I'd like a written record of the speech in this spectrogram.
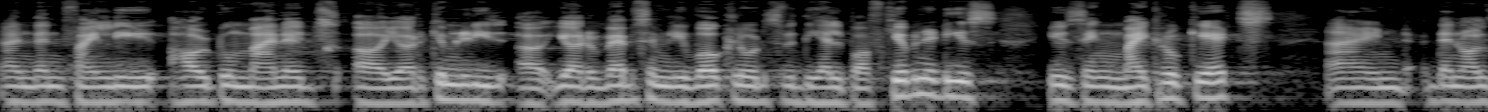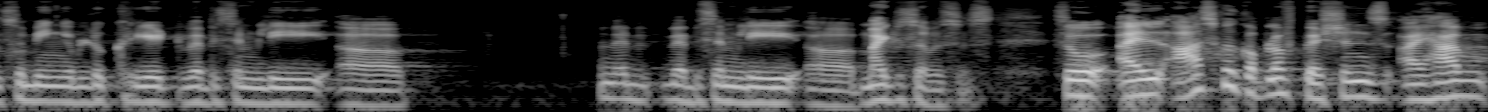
and then finally, how to manage uh, your community, uh, your WebAssembly workloads with the help of Kubernetes using micro-K8s, and then also being able to create WebAssembly uh, WebAssembly uh, microservices. So I'll ask a couple of questions. I have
